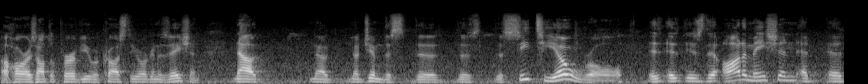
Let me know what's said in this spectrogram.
a horizontal purview across the organization. Now, now, now Jim, this, the, the, the CTO role, is, is the automation at, at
